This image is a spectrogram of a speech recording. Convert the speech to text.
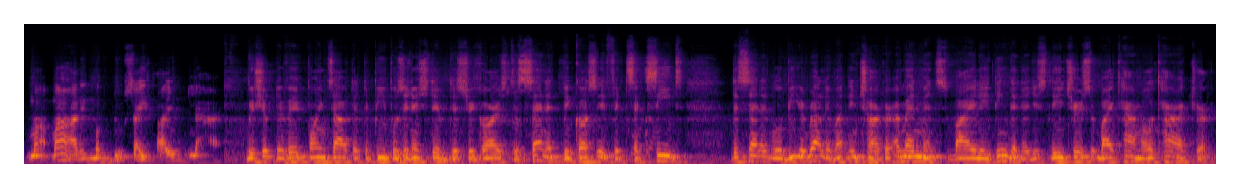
ma- maaaring magdusay tayong lahat. Bishop David points out that the People's Initiative disregards the Senate because if it succeeds, the Senate will be irrelevant in charter amendments, violating the legislature's bicameral character.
